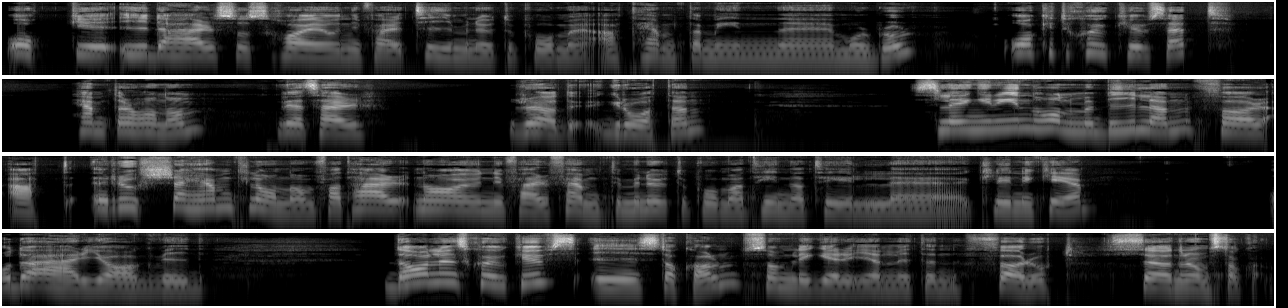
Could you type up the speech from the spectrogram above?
Och eh, i det här så har jag ungefär tio minuter på mig att hämta min eh, morbror. Åker till sjukhuset, hämtar honom, du vet så här rödgråten. Slänger in honom i bilen för att ruscha hem till honom för att här nu har jag ungefär 50 minuter på mig att hinna till eh, Klinik E. Och då är jag vid Dalens sjukhus i Stockholm som ligger i en liten förort söder om Stockholm.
